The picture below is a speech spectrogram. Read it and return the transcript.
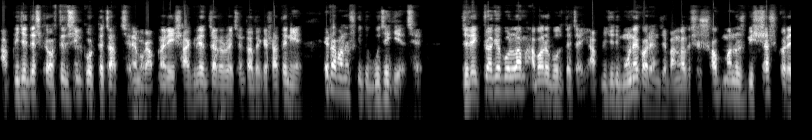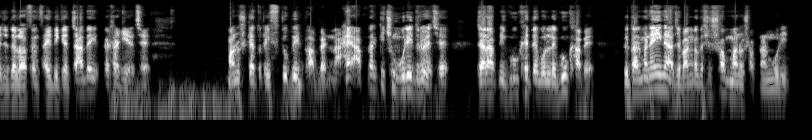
আপনি যে দেশকে অস্থিতিশীল করতে চাচ্ছেন এবং আপনার এই সাগরের যারা রয়েছেন তাদেরকে সাথে নিয়ে, এটা মানুষ কিন্তু বুঝে গিয়েছে। যেটা একটু আগে বললাম, আবারও বলতে চাই। আপনি যদি মনে করেন যে বাংলাদেশের সব মানুষ বিশ্বাস করে যে দেলোয়ার সাইদিকে চাঁদে দেখা গিয়েছে মানুষকে এতটা স্টুপিড ভাববেন না। হ্যাঁ আপনার কিছু মুরিদ রয়েছে, যারা আপনি গু খেতে বললে গু খাবে তো তার মানে এই না যে বাংলাদেশের সব মানুষ আপনার মুরিদ।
